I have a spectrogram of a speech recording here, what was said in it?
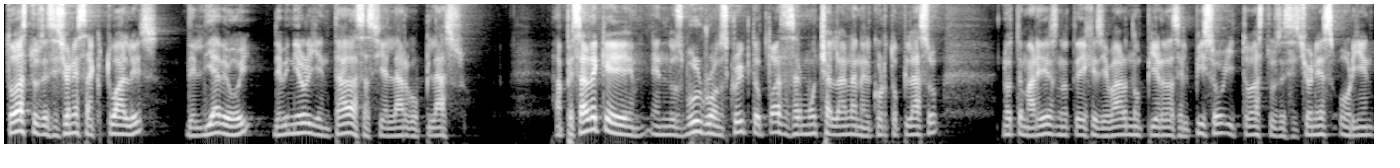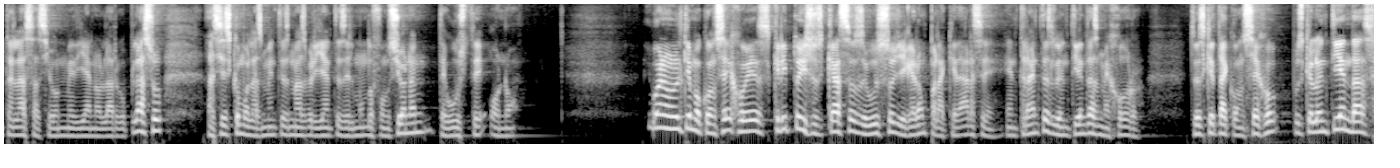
Todas tus decisiones actuales del día de hoy deben ir orientadas hacia el largo plazo. A pesar de que en los bull runs crypto puedas hacer mucha lana en el corto plazo, no te marees, no te dejes llevar, no pierdas el piso y todas tus decisiones oriéntalas hacia un mediano o largo plazo. Así es como las mentes más brillantes del mundo funcionan, te guste o no. Y bueno, un último consejo es, cripto y sus casos de uso llegaron para quedarse. Entre antes lo entiendas mejor. Entonces, ¿qué te aconsejo? Pues que lo entiendas.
